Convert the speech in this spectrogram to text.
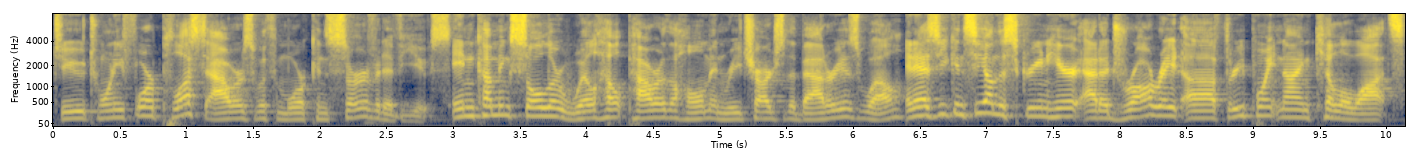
to 24 plus hours with more conservative use. Incoming solar will help power the home and recharge the battery as well. And as you can see on the screen here, at a draw rate of 3.9 kilowatts,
